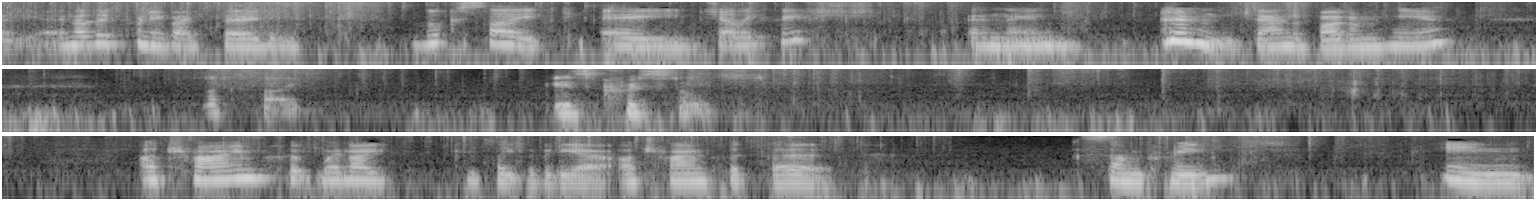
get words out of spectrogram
so yeah another 20 by 30 looks like a jellyfish and then down the bottom here looks like is crystals. I'll try and put, when I complete the video, I'll try and put the thumbprint in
